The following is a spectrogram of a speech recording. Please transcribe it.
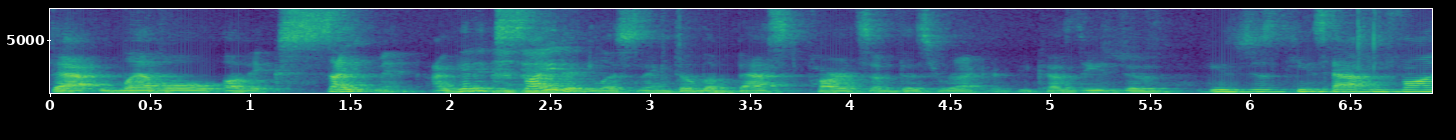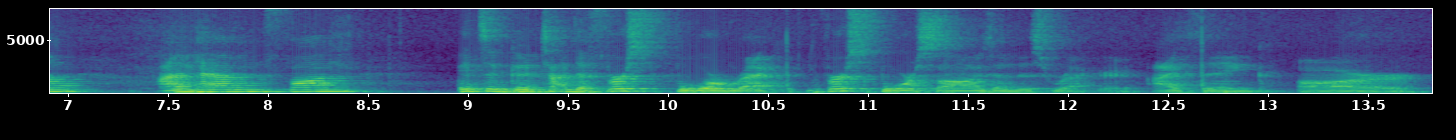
that level of excitement. I get mm-hmm. excited listening to the best parts of this record because he's just he's just he's having fun. I'm having fun it's a good time. The first four rec, first four songs on this record, I think, are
